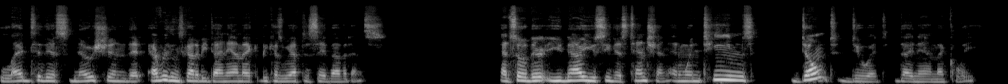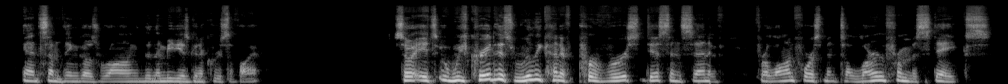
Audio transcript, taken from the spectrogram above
led to this notion that everything's got to be dynamic because we have to save evidence. And so there you now you see this tension. And when teams don't do it dynamically and something goes wrong, then the media is going to crucify it. So it's we've created this really kind of perverse disincentive for law enforcement to learn from mistakes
